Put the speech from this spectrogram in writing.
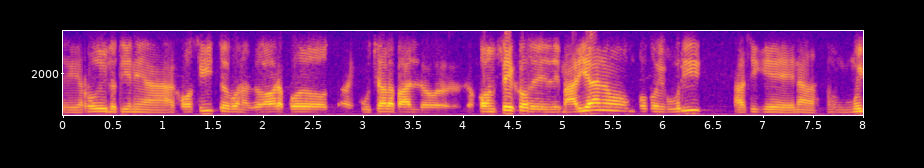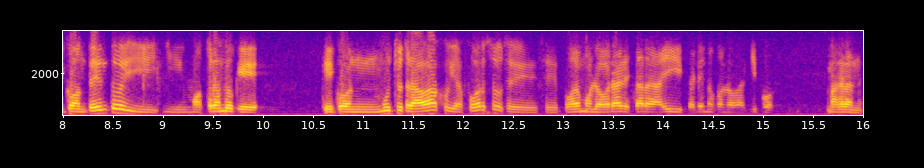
eh, Rudy lo tiene a Josito, bueno, yo ahora puedo escuchar para los consejos de, Mariano, un poco de Gurí, así que nada, muy contento y, mostrando que, que con mucho trabajo y esfuerzo se, se podemos lograr estar ahí peleando con los equipos más grande.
